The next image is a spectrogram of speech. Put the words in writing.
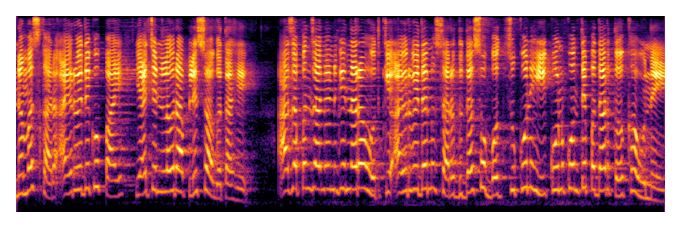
नमस्कार आयुर्वेदिक उपाय या चॅनलवर आपले स्वागत आहे. आज आपण जाणून घेणार आहोत की आयुर्वेदानुसार दुधासोबत चुकूनही कोणकोणते पदार्थ खाऊ नये.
